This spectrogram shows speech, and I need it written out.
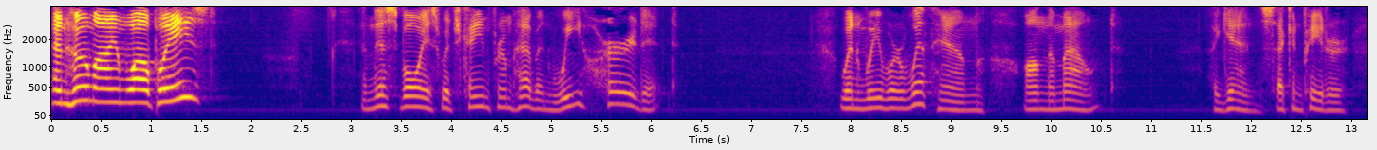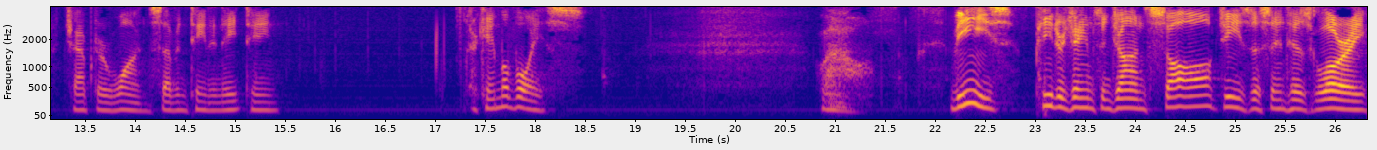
in whom I am well pleased. And this voice which came from heaven, we heard it when we were with him on the mount. Again, 2 Peter chapter 1, 17 and 18. There came a voice. Wow. These Peter, James, and John saw Jesus in his glory.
